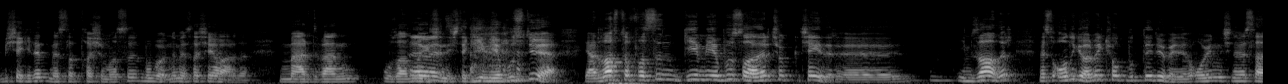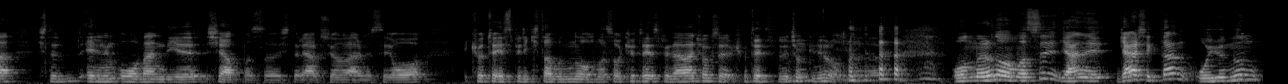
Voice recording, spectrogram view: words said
bir şekilde mesela taşıması bu bölümde mesela şey vardı. Merdiven uzanmak Evet. için işte give me a boost diyor ya. Yani Last of Us'ın give me a boost çok şeydir. E, imzadır. Mesela onu görmek çok mutlu ediyor beni. Oyunun içinde mesela işte elinin omen diye şey yapması, işte reaksiyon vermesi, o kötü espri kitabının olması, o kötü espriler ben çok severim. Kötü espri çok gidiyor onlara. Onların olması yani gerçekten oyunun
